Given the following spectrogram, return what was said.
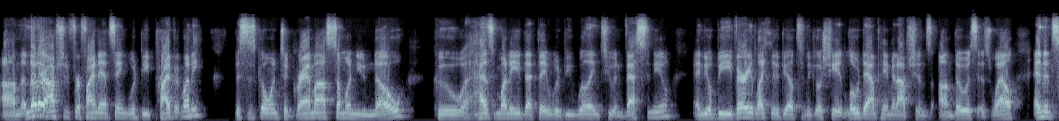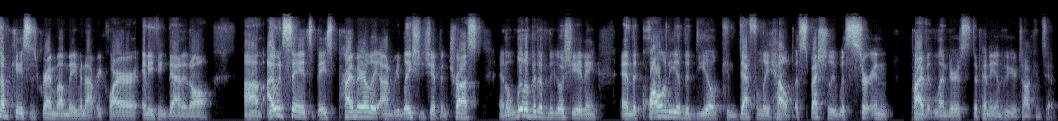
Um, another option for financing would be private money. This is going to grandma, someone you know who has money that they would be willing to invest in you. And you'll be very likely to be able to negotiate low down payment options on those as well. And in some cases, grandma may not require anything down at all. Um, I would say it's based primarily on relationship and trust and a little bit of negotiating. And the quality of the deal can definitely help, especially with certain private lenders, depending on who you're talking to.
